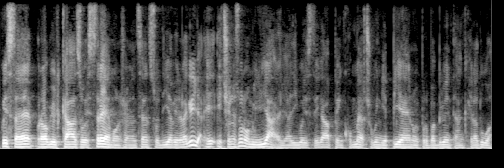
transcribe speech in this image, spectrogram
Questo è proprio il caso estremo, cioè nel senso di avere la griglia e, e, ce ne sono migliaia di queste K in commercio, quindi è pieno e probabilmente anche la tua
